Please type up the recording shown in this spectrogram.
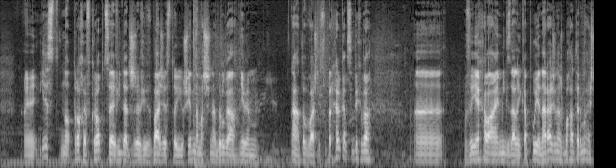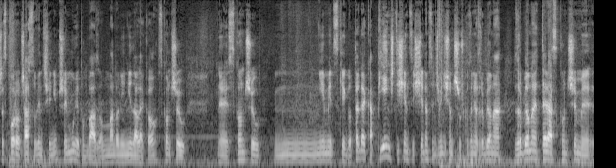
E, Jest no, trochę w kropce, widać, że w bazie stoi już jedna maszyna, druga, nie wiem... A, to właśnie, Super Hellcat sobie chyba e, wyjechał, a AMX dalej kapuje. Na razie nasz bohater ma jeszcze sporo czasu, więc się nie przejmuje tą bazą, ma do niej niedaleko. Skończył, e, skończył mm, niemieckiego TDK, 5793 uszkodzenia zrobione, zrobione. Teraz kończymy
